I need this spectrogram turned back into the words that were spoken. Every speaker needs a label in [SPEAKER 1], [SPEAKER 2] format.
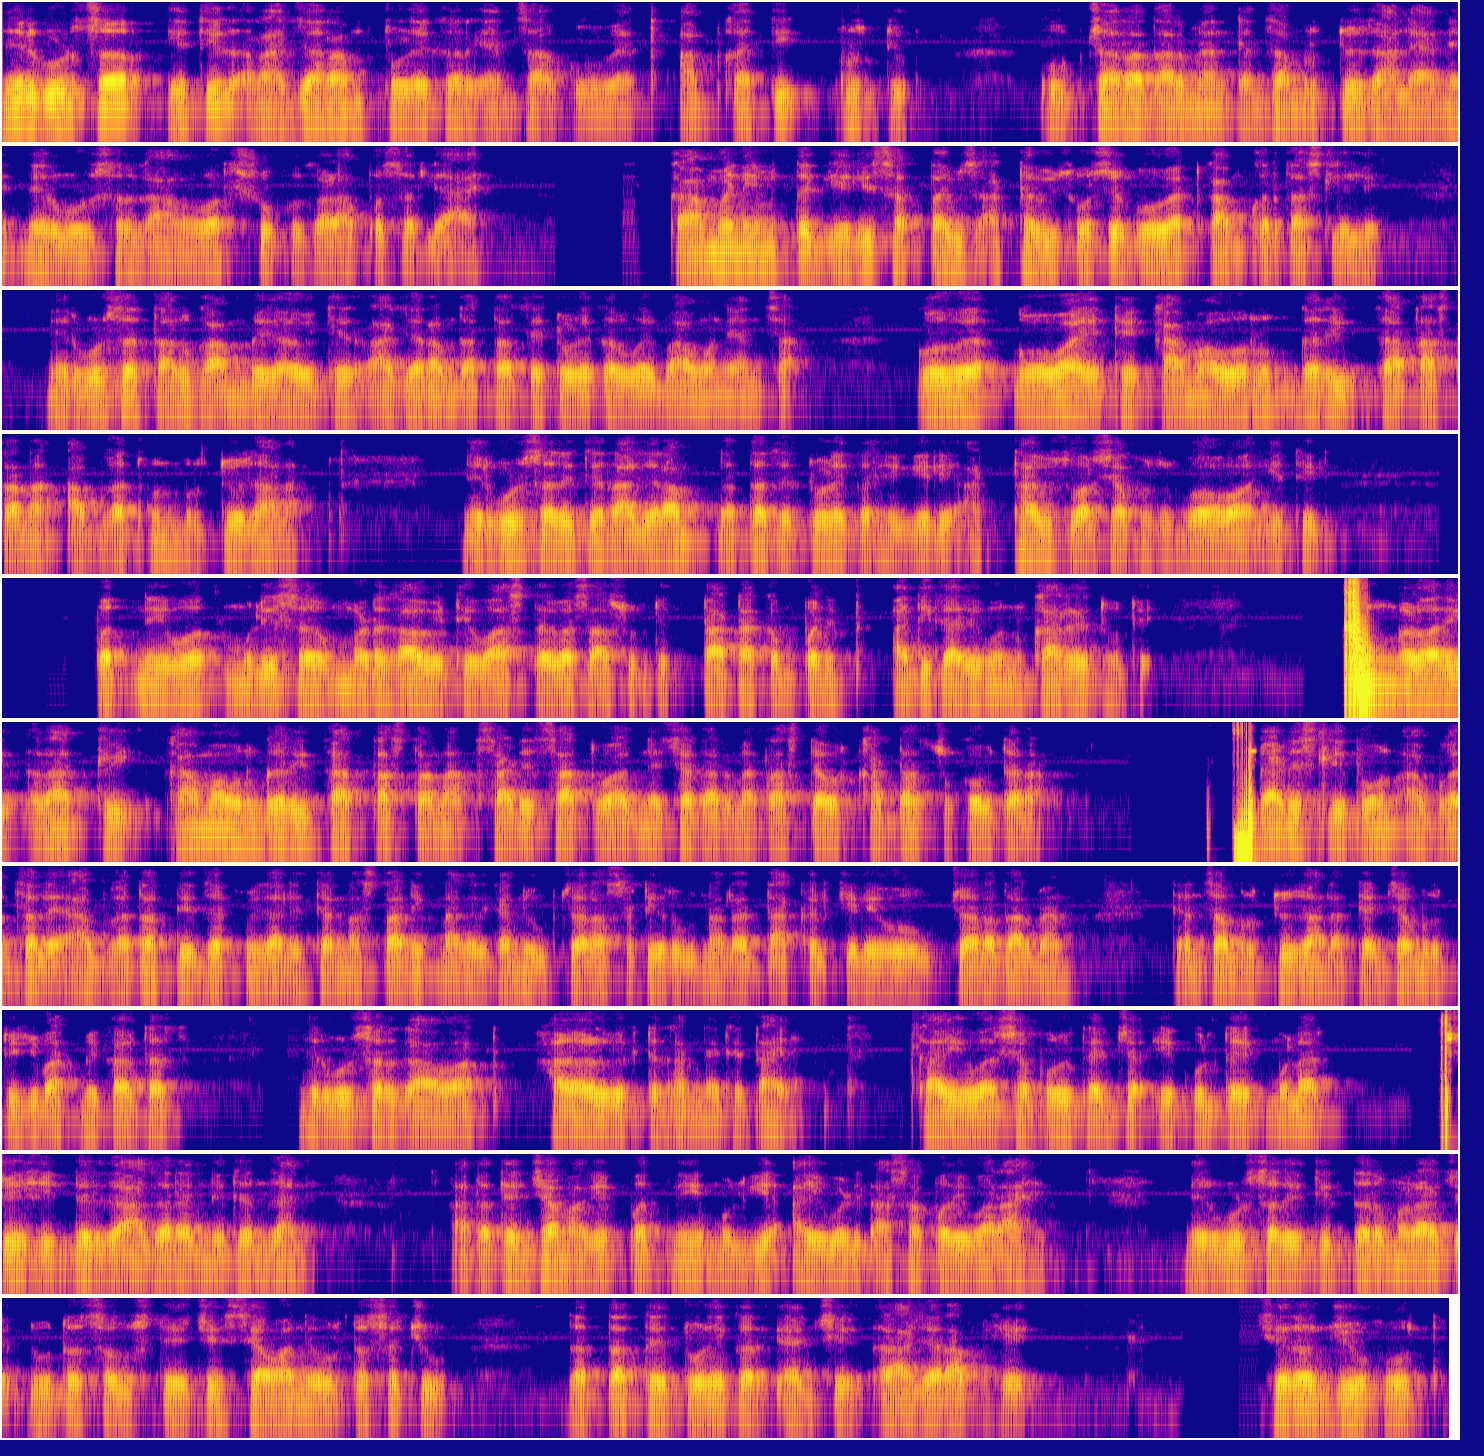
[SPEAKER 1] निरगुडसर येथील राजाराम तोळेकर यांचा गोव्यात अपघाती मृत्यू. उपचारादरम्यान त्यांचा मृत्यू झाल्याने निरगुडसर गावावर शोककळा पसरली आहे. कामानिमित्त गेली सत्तावीस अठ्ठावीस वर्षे गोव्यात काम करत असलेले निरगुडसर तालुका आंबेगाव येथे राजाराम दत्तात्रय टोळेकर वय बावन यांचा गोव्या गोवा येथे कामावरून घरी जात असताना अपघात होऊन मृत्यू झाला. निरगुडसर येथे राजाराम दत्तात्रय टोळेकर हे गेली अठ्ठावीस वर्षापासून गोवा येथील पत्नी व मुलीसह मडगाव येथे वास्तव्यास असून ते टाटा कंपनीत अधिकारी म्हणून कार्यरत होते. मंगळवारी रात्री कामावरून घरी जात असताना साडेसात वाजण्याच्या दरम्यान रस्त्यावर खड्डा चुकवताना गाडी स्लिप होऊन अपघात झाले. अपघातात ते जखमी झाले. त्यांना स्थानिक नागरिकांनी उपचारासाठी रुग्णालयात दाखल केले व उपचारादरम्यान त्यांचा मृत्यू झाला. त्यांच्या मृत्यूची बातमी कळताच निरवुळसर गावात हळहळ व्यक्त करण्यात येत आहे. काही वर्षापूर्वी त्यांच्या एकुलत एक मुलाचेही दीर्घ आजाराने निधन झाले. आता त्यांच्या मागे पत्नी मुलगी आई वडील असा परिवार आहे. निरगुडसर येथील धर्मराज दूत संस्थेचे सेवानिवृत्त सचिव दत्तात्रय तोळेकर यांचे राजाराम हे चिरंजीव होत.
